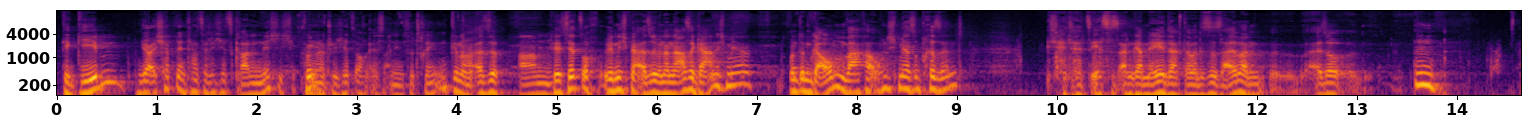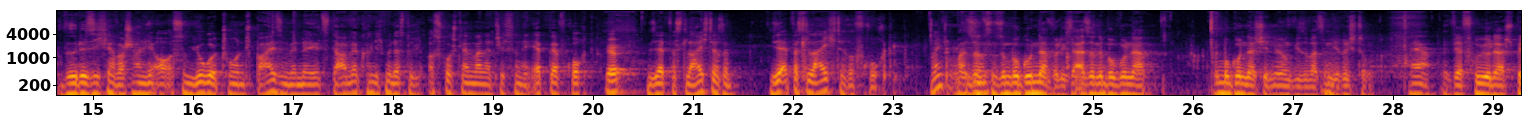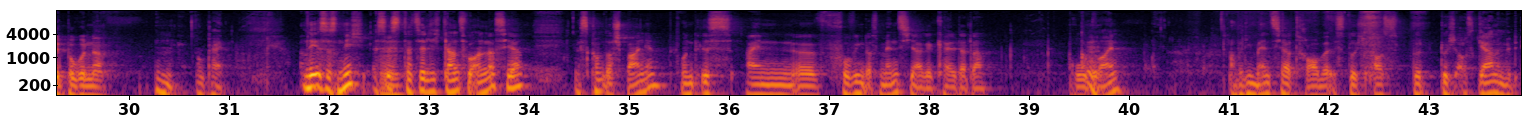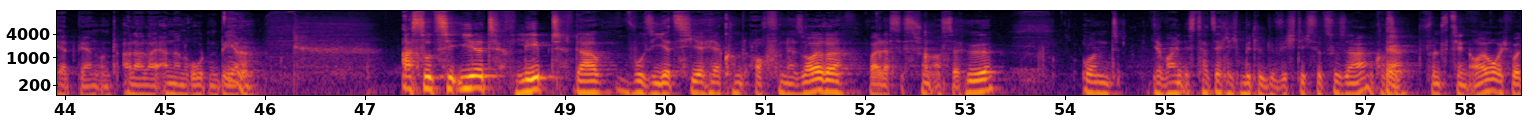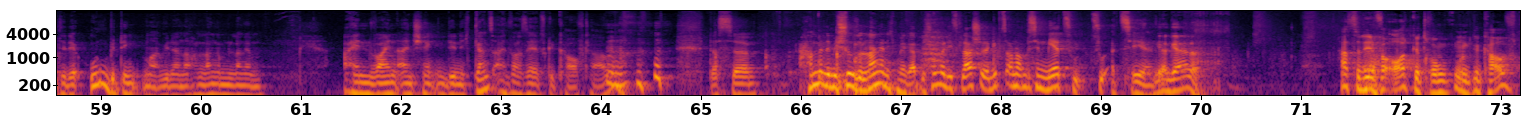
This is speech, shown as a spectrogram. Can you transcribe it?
gegeben. Ja, ich habe den tatsächlich jetzt gerade nicht. Ich fange natürlich jetzt auch erst an, ihn zu trinken. Genau, also der ist jetzt auch nicht mehr, also in der Nase gar nicht mehr und im Gaumen war er auch nicht mehr so präsent. Ich hätte als erstes an Gamay gedacht, aber das ist albern. Also Würde sich ja wahrscheinlich auch aus einem Joghurtton speisen. Wenn der jetzt da wäre, könnte ich mir das durchaus vorstellen, weil natürlich so eine Erdbeerfrucht, Ja. diese etwas leichtere, diese etwas leichtere Frucht. Nicht? ansonsten so ein Burgunder würde ich sagen, also eine Burgunder, Burgunderchen irgendwie sowas in die Richtung. Ja, Entweder Früh- oder Spätburgunder. okay. Nee, ist es nicht. Es ist tatsächlich ganz woanders her. Es kommt aus Spanien und ist ein äh, vorwiegend aus Mencia gekelterter Rotwein. Aber die Mencia-Traube ist durchaus, wird durchaus gerne mit Erdbeeren und allerlei anderen roten Beeren assoziiert, lebt da, wo sie jetzt hierher kommt, auch von der Säure, weil das ist schon aus der Höhe. Und der Wein ist tatsächlich mittelgewichtig sozusagen, kostet Ja. 15 Euro. Ich wollte dir unbedingt mal wieder nach langem, langem einen Wein einschenken, den ich ganz einfach selbst gekauft habe. Das äh, haben wir nämlich schon so lange nicht mehr gehabt. Ich hole mal die Flasche, da gibt es auch noch ein bisschen mehr zu, zu erzählen. Ja, gerne. Hast du den vor Ort getrunken und gekauft?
